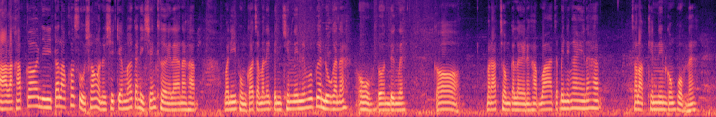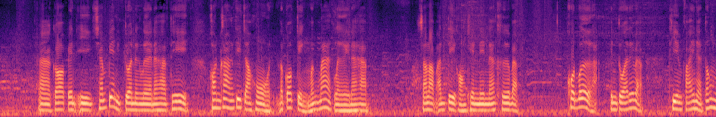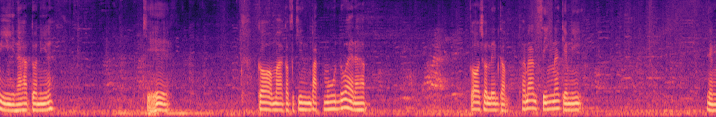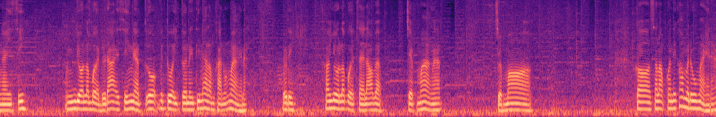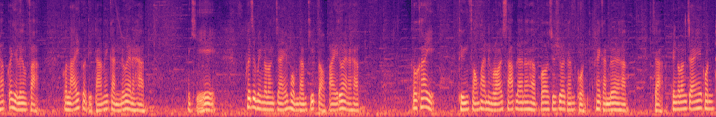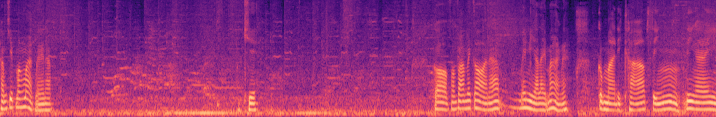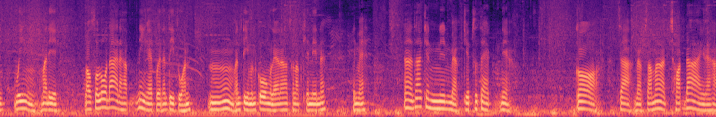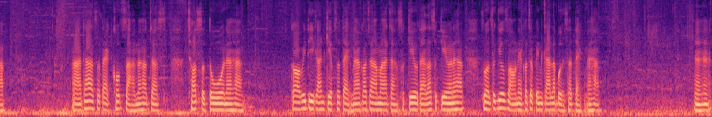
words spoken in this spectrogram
เอาละครับก็ยินดีต้อนรับเข้าสู่ช่องอนุชิตเกมเมอร์กันอีกเช่นเคยแล้วนะครับ วันนี้ผมก็จะมาเล่นเป็นเคนเน้นให้เพื่อนๆดูกันนะ โอ้โดนดึงเลย ก็มารับชมกันเลยนะครับ ว่าจะเป็นยังไงนะครับสำหรับเคนเน้นของผมนะอ่าก็เป็นอีกแชมเปี้ยนอีกตัวหนึ่งเลยนะครับ ที่ค่อนข้างที่จะโหดแล้วก็เก่งมากๆเลยนะครับสำหรับอันตีของเคนเน้นนะคือแบบโคตรเวอร์อะเป็นตัวที่แบบทีมไฟท์เนี่ยต้องมีนะครับตัวนี้นะ ก็มากับสกินบัตรมูลด้วยนะครับ ก็ชนเลนกับทางด้านซิงค์นะเกมนี้ ยังไงสิมันโยนระเบิดอยู่ได้ซิงค์เนี่ยตัวเป็นตัวอีกตัวหนึ่งที่น่ารำคาญมากๆเลยนะดูดิเขาโยนระเบิดใส่เราแบบเจ็บมากนะครับ เจ็บมากก็สำหรับคนที่เข้ามาดูใหม่นะครับ ก็อย่าลืมฝากกดไลค์กดติดตามให้กันด้วยนะครับ โอเค เพื่อจะเป็นกำลังใจให้ผมทำคลิปต่อไปด้วยนะครับ ก็ใกล้ถึง 2,100 ซับแล้วนะครับ ก็ช่วยๆกันกดให้กันด้วยนะครับ จะเป็นกำลังใจให้คนทำคลิปมาก ๆ เลยนะครับ โอเค ก็ฟังๆไปก่อนนะครับ ไม่มีอะไรมากนะ ก็มาดิครับ สิง นี่ไง วิ่ง มาดิ เราโซโล่ได้นะครับ นี่ไงเปิดอันตีสวน อืม อันตีมันโกงแล้วนะครับสำหรับเคนนินนะ เห็นไหมอ่า ถ้าเคนนินแบบเก็บสแต็กเนี่ย ก็จะแบบสามารถช็อตได้นะครับ อ่า ถ้าสแต็กครบ 3 นะครับ จะช็อตศัตรูนะครับก็วิธีการเก็บสแต็กนะก็จะมาจากสกิลแต่ละสกิลนะครับ ส่วนสกิล2เนี่ยก็จะเป็นการระเบิดสแต็กนะครับนะฮะ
